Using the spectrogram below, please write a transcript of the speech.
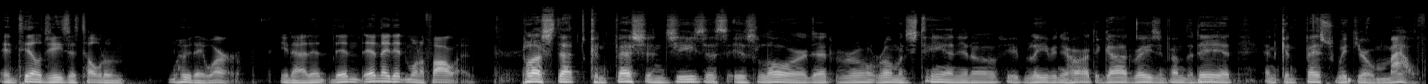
until Jesus told them who they were. You know then then then they didn't want to follow. plus that confession, Jesus is Lord. Ro- Romans ten. You know, if you believe in your heart that God raised him from the dead, and confess with your mouth,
